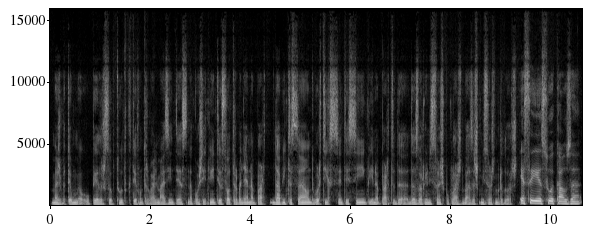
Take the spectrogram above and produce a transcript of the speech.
mas bateu o Pedro, sobretudo, que teve um trabalho mais intenso na Constituinte. Eu só trabalhei na parte da habitação, do artigo 65 e na parte da, das organizações populares de base, as comissões de moradores. Essa é a sua causa?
